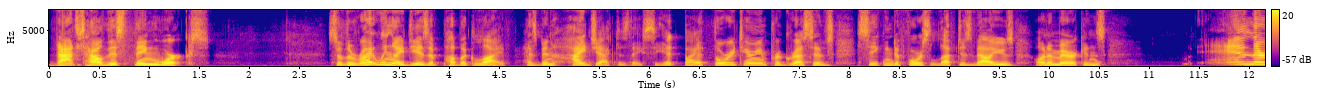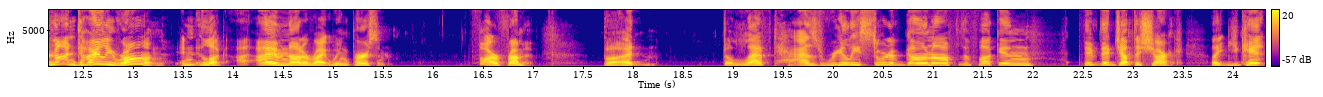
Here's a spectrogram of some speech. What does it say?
That's how this thing works. So the right-wing ideas of public life has been hijacked as they see it by authoritarian progressives seeking to force leftist values on Americans. And they're not entirely wrong. And look, I am not a right-wing person. Far from it. But the left has really sort of gone off the fucking they've, they've jumped the shark. Like you can't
